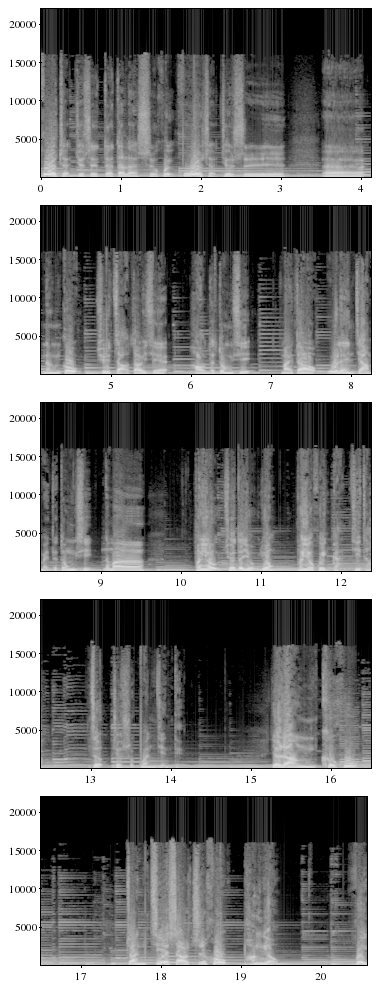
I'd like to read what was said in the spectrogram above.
或者就是得到了实惠，或者就是呃能够去找到一些好的东西，买到物廉价美的东西。那么朋友觉得有用，朋友会感激他，这就是关键点。要让客户转介绍之后，朋友会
